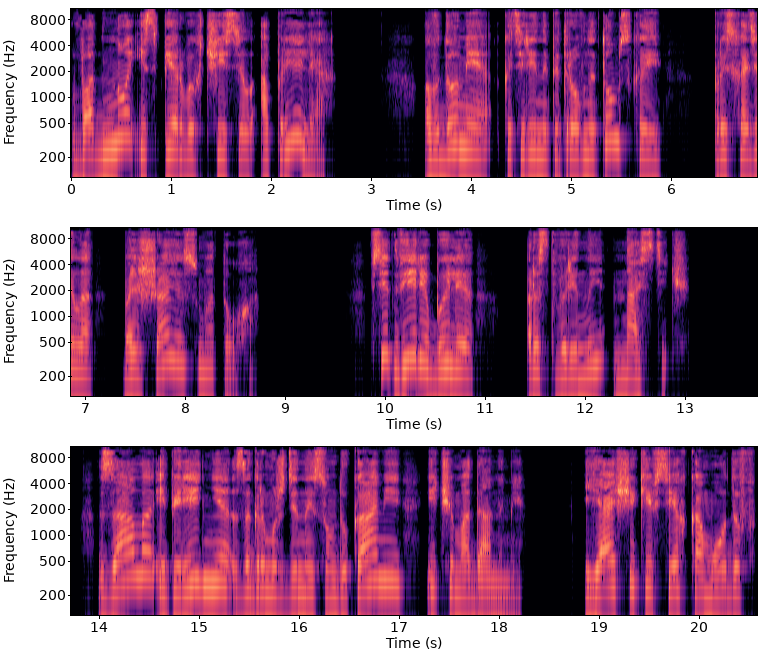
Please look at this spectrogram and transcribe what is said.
В одно из первых чисел апреля в доме Катерины Петровны Томской происходила большая суматоха. Все двери были растворены настежь. Зала и передняя загромождены сундуками и чемоданами. Ящики всех комодов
